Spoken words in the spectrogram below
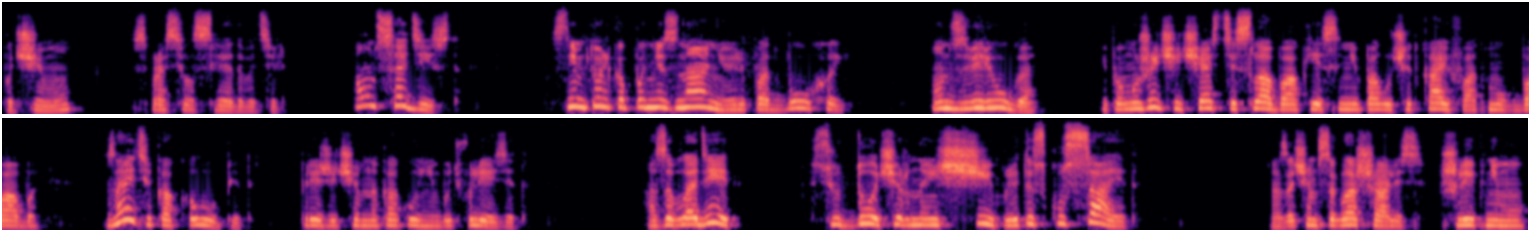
«Почему?» — спросил следователь. «А он садист. С ним только по незнанию или под бухой. Он зверюга и по мужичьей части слабак, если не получит кайфа от мук бабы. Знаете, как лупит, прежде чем на какую-нибудь влезет? А завладеет Всю дочерно щиплет, искусает. А зачем соглашались? Шли к нему,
